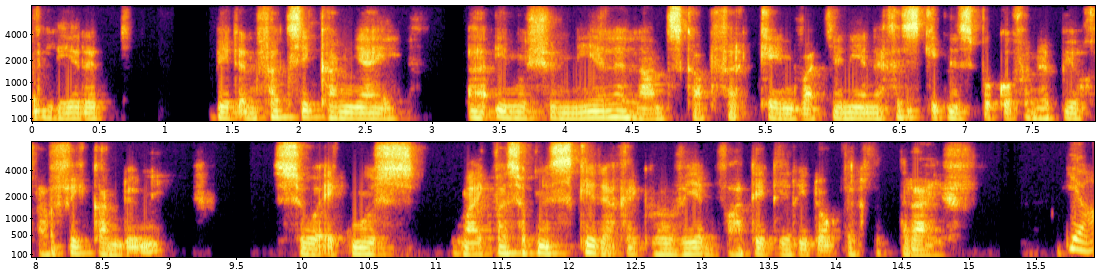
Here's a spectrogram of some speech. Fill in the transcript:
geleer het weet in fiksie kan jy 'n emosionele landskap verken wat jy nie in 'n geskiedenisboek of in 'n biografie kan doen nie so ek moes maar ek was ook nuuskierig ek wou weet wat het hierdie dokter gedryf ja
